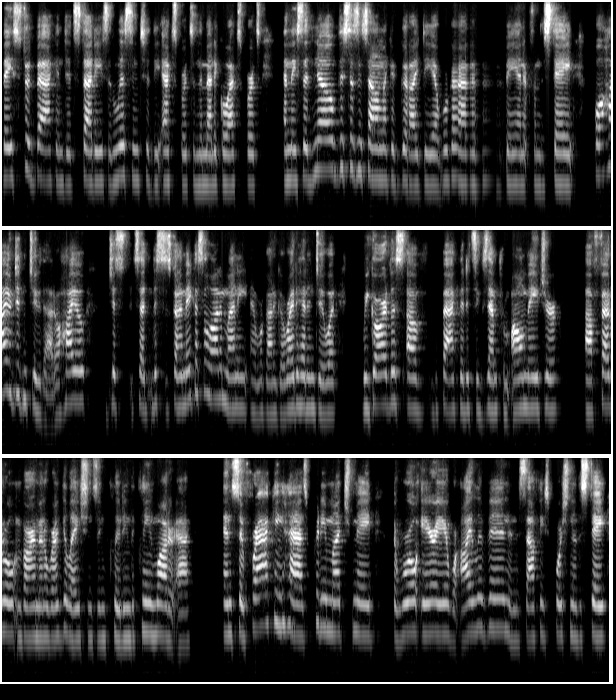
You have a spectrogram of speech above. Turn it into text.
they stood back and did studies and listened to the experts and the medical experts. And they said, no, this doesn't sound like a good idea. We're going to ban it from the state. Well, Ohio didn't do that. Ohio just said, this is going to make us a lot of money and we're going to go right ahead and do it, regardless of the fact that it's exempt from all major uh, federal environmental regulations, including the Clean Water Act. And so fracking has pretty much made the rural area where I live in, in the southeast portion of the state,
